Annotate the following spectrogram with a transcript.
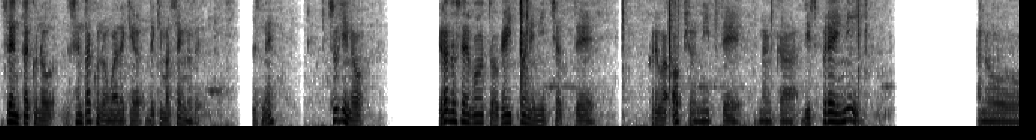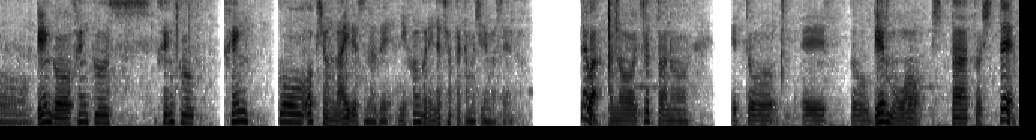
選択の、選択のはできできませんのでですね。次のグランドセーボーとゲートに行っちゃって、これはオプションに行って、なんかディスプレイにあの、言語を変更、変更、変更オプションないですので、日本語になっちゃったかもしれません。では、あの、ちょっとあの、えっと、えー、っと、ゲームをスタートして、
